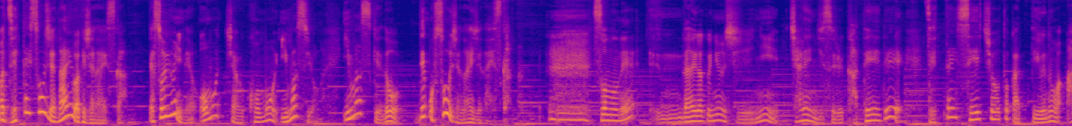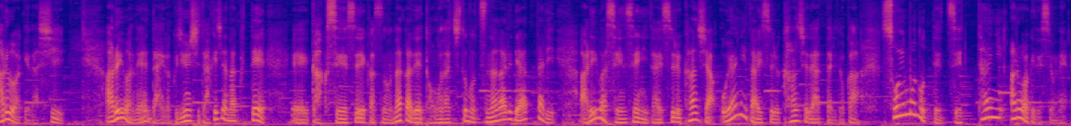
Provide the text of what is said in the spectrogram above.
まあ、絶対そうじゃないわけじゃないですか。やそういうふうにね思っちゃう子もいますよ。いますけどでもそうじゃないじゃないですか。そのね大学入試にチャレンジする過程で絶対成長とかっていうのはあるわけだしあるいはね大学入試だけじゃなくて、えー、学生生活の中で友達とのつながりであったりあるいは先生に対する感謝親に対する感謝であったりとかそういうものって絶対にあるわけですよね。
